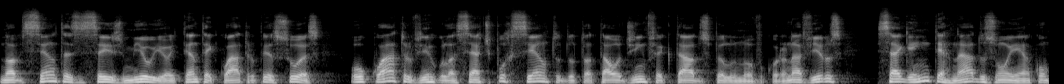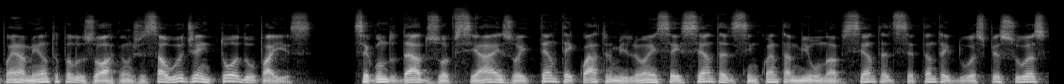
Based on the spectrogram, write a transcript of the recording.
906.084 pessoas, ou 4,7% do total de infectados pelo novo coronavírus, seguem internados ou em acompanhamento pelos órgãos de saúde em todo o país. Segundo dados oficiais, 84.650.972 pessoas,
